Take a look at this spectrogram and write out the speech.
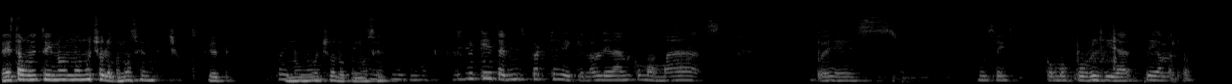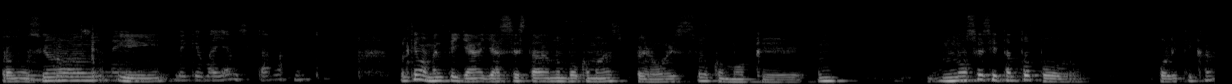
está bonito y no, no mucho lo conocen, de hecho. Fíjate. Pues No mucho lo conocen. Yo creo que también es parte de que no le dan como más, pues, no sé, como publicidad, digámoslo. Promoción Promoción de- y De que vaya a visitar la gente. últimamente ya, ya se está dando un poco más, pero eso como que, un- no sé si tanto por política.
